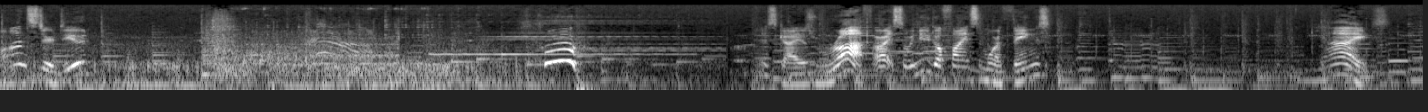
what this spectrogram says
monster, dude. Whew. This guy is rough. Alright, so we need to go find some more things. Yikes.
